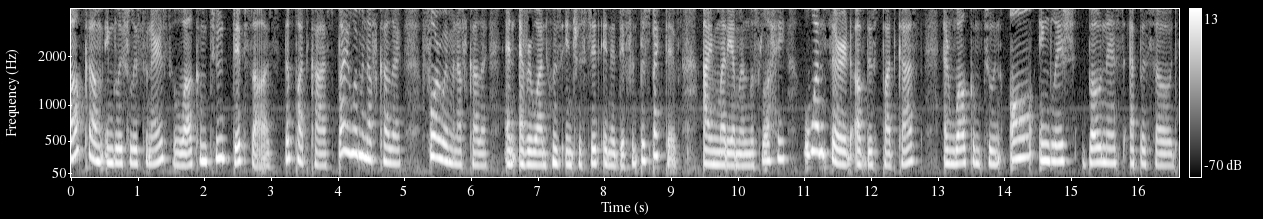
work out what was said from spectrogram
Welcome, English listeners. Welcome to Dipsaus, the podcast by women of color, for women of color, and everyone who's interested in a different perspective. I'm Mariam El one third of this podcast, and welcome to an all English bonus episode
